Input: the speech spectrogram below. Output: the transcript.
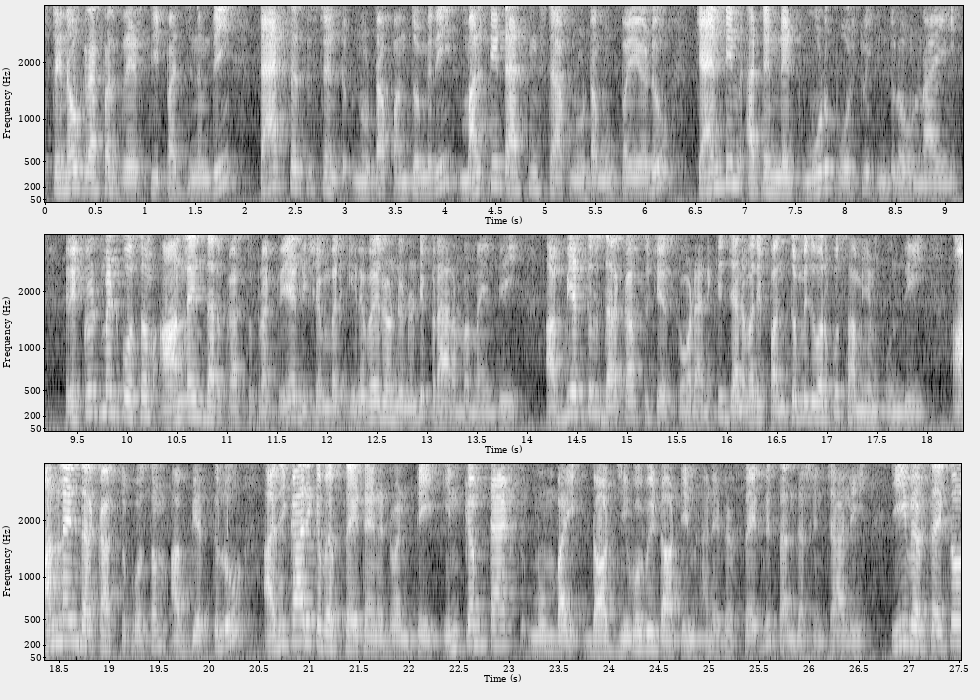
స్టెనోగ్రాఫర్ గ్రేడ్ సి పద్దెనిమిది ట్యాక్స్ అసిస్టెంట్ నూట పంతొమ్మిది మల్టీ టాస్కింగ్ స్టాఫ్ నూట ముప్పై ఏడు క్యాంటీన్ అటెండెంట్ మూడు పోస్టులు ఇందులో ఉన్నాయి. రిక్రూట్మెంట్ కోసం ఆన్లైన్ దరఖాస్తు ప్రక్రియ డిసెంబర్ ఇరవై రెండు నుండి ప్రారంభమైంది. అభ్యర్థులు దరఖాస్తు చేసుకోవడానికి జనవరి పంతొమ్మిది వరకు సమయం ఉంది. ఆన్లైన్ దరఖాస్తు కోసం అభ్యర్థులు అధికారిక వెబ్సైట్ అయినటువంటి income tax Mumbai dot gov dot in అనే వెబ్సైట్ని సందర్శించాలి. ఈ వెబ్సైట్లో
